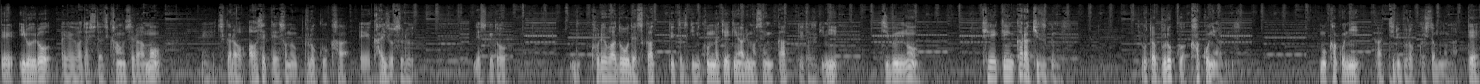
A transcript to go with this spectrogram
でいろいろ、えー、私たちカウンセラーも、えー、力を合わせてそのブロックをか、えー、解除するんですけどでこれはどうですかって言った時にこんな経験ありませんかって言った時に自分の経験から気づくんです。ということはブロックは過去にあるんです。もう過去にがっちりブロックしたものがあって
